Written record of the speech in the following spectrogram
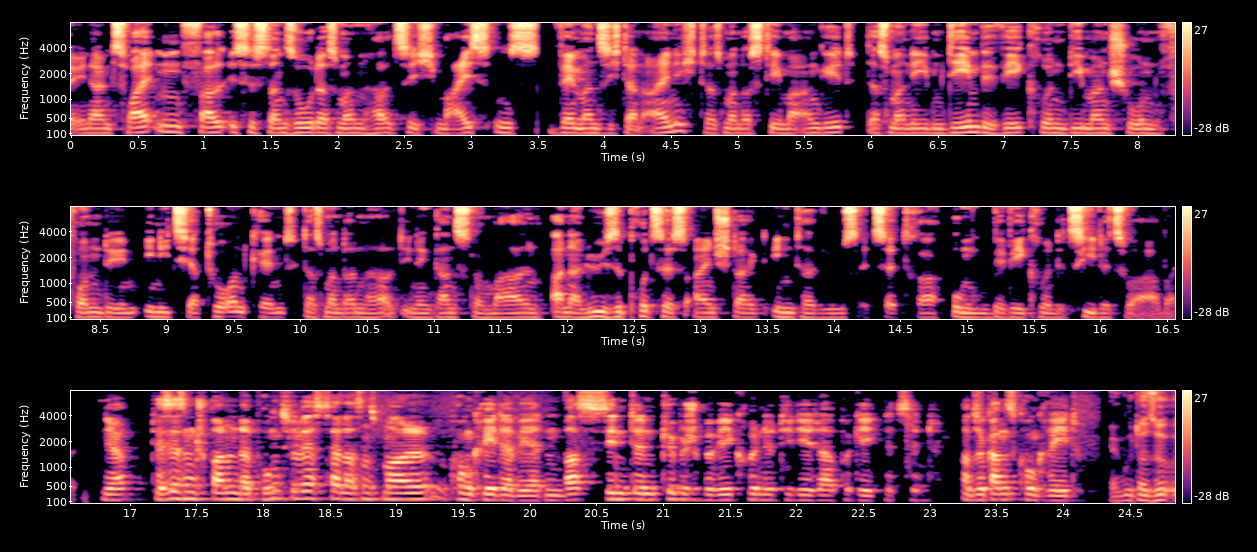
In einem zweiten Fall ist es dann so, dass man halt sich meistens, wenn man sich dann einigt, dass man das Thema angeht, dass man neben den Beweggründen, die man schon von den Initiatoren kennt, dass man dann halt in den ganz normalen Analyseprozess einsteigt, Interviews etc., um Beweggründe, Ziele zu erarbeiten. Ja, das ist ein spannender Punkt, Silvester. Lass uns mal konkreter werden. Was sind denn typische Beweggründe, die dir da begegnet sind? Also ganz konkret. Ja gut, also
